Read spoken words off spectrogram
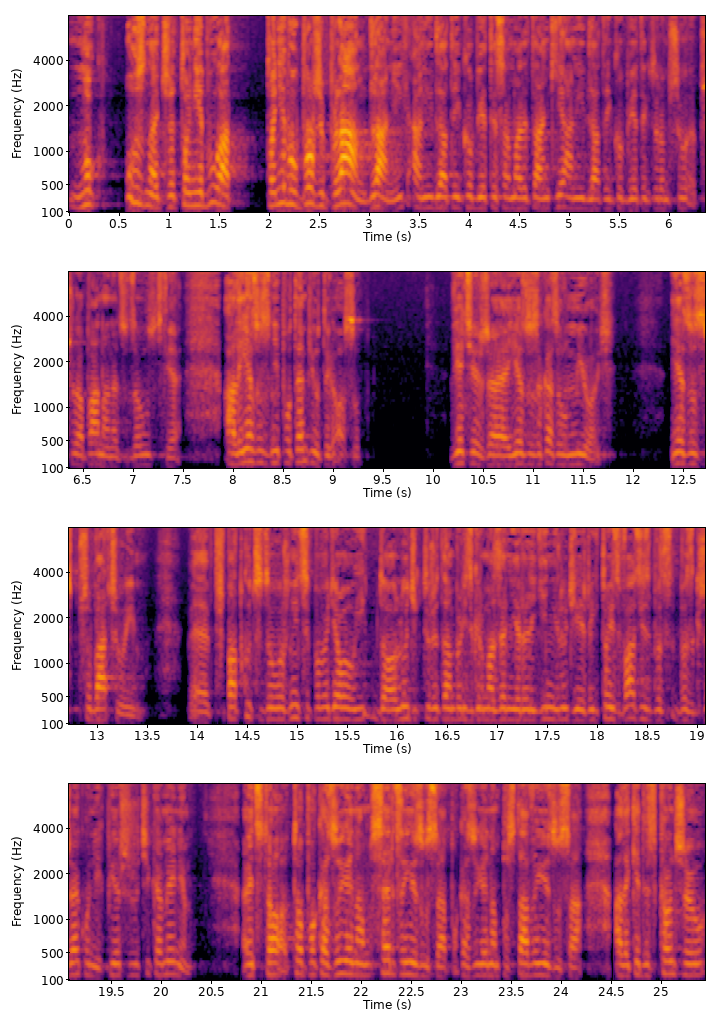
mógł uznać, że to nie, była, to nie był Boży plan dla nich, ani dla tej kobiety Samarytanki, ani dla tej kobiety, którą przyłapano na cudzołóstwie. Ale Jezus nie potępił tych osób. Wiecie, że Jezus okazał miłość. Jezus przebaczył im. E, w przypadku cudzołożnicy powiedział do ludzi, którzy tam byli zgromadzeni religijni, ludzie, jeżeli ktoś z was jest bez, bez grzechu, niech pierwszy rzuci kamieniem. A więc to, to pokazuje nam serce Jezusa, pokazuje nam postawę Jezusa, ale kiedy skończył,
